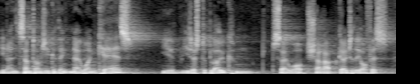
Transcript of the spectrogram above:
you know, sometimes you can think no one cares. You, you're just a bloke, and so what? Shut up, go to the office.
